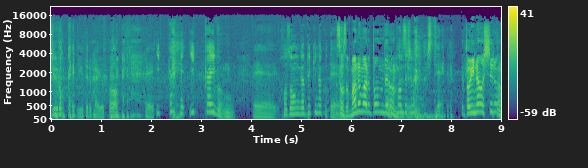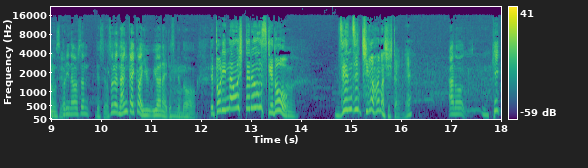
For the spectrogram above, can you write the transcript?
16回って言ってるか言うと、えー、1回1回分えー、保存ができなくてそうそう丸々飛んでるんですよ、飛んでしまいまして。で撮り直してるんですよ、うん、撮り直したんですよ。それは何回かは言わないですけど、うん、で撮り直してるんですけど、うん、全然違う話したよね。あの結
